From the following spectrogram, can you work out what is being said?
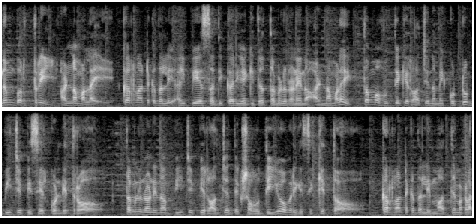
ನಂಬರ್ ತ್ರೀ, ಅಣ್ಣಾಮಲೈ. ಕರ್ನಾಟಕದಲ್ಲಿ ಐಪಿಎಸ್ ಅಧಿಕಾರಿಯಾಗಿದ್ದ ತಮಿಳುನಾಡಿನ ಅಣ್ಣಾಮಲೈ ತಮ್ಮ ಹುದ್ದೆಗೆ ರಾಜೀನಾಮೆ ಕೊಟ್ಟು ಬಿಜೆಪಿ ಸೇರ್ಕೊಂಡಿದ್ರು. ತಮಿಳುನಾಡಿನ ಬಿಜೆಪಿ ರಾಜ್ಯಾಧ್ಯಕ್ಷ ಹುದ್ದೆಯೂ ಅವರಿಗೆ ಸಿಕ್ಕಿತ್ತು. ಕರ್ನಾಟಕದಲ್ಲಿ ಮಾಧ್ಯಮಗಳ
